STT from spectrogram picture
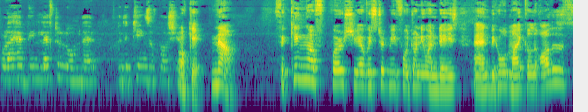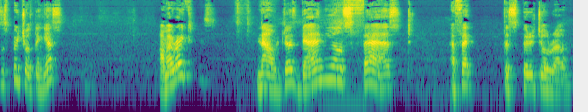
for I had been left alone there with the kings of Persia. Okay, now the king of Persia withstood me for 21 days, and behold, Michael, all this is the spiritual thing, yes? Am I right? Yes. Now, does Daniel's fast affect the spiritual realm?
